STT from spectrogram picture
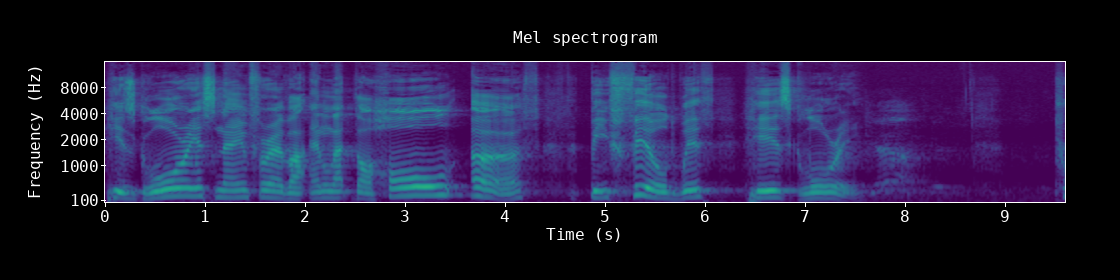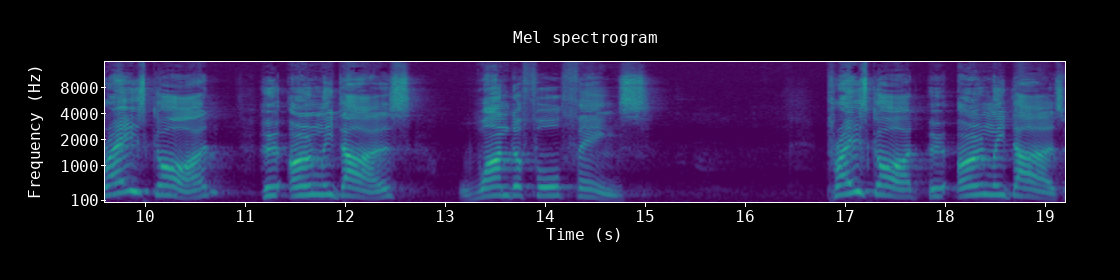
his glorious name forever, and let the whole earth be filled with his glory. Praise God who only does wonderful things. Praise God who only does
